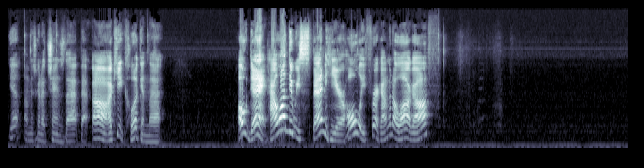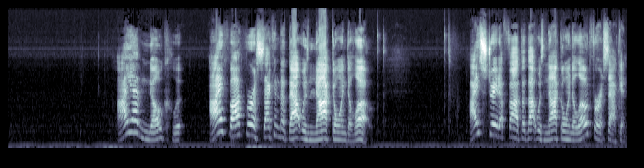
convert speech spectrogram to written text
Yep, I'm just gonna change that back. Oh, I keep clicking that. Oh, dang. How long did we spend here? Holy frick. I'm gonna log off. I have no clue. I thought for a second that that was not going to load. I straight up thought that that was not going to load for a second.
